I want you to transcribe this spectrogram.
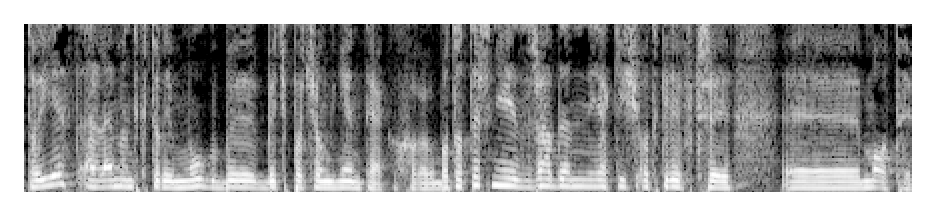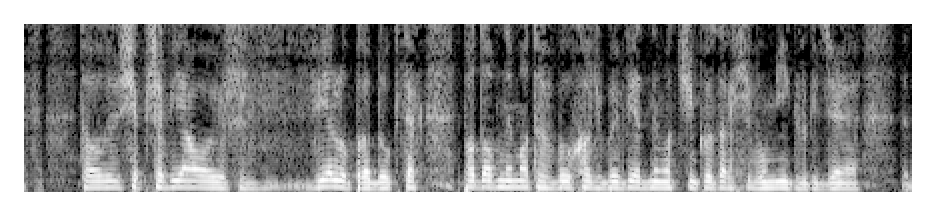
To jest element, który mógłby być pociągnięty jako horror, bo to też nie jest żaden jakiś odkrywczy yy, motyw. To się przewijało już w wielu produkcjach. Podobny motyw był choćby w jednym odcinku z Archiwum X, gdzie yy,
